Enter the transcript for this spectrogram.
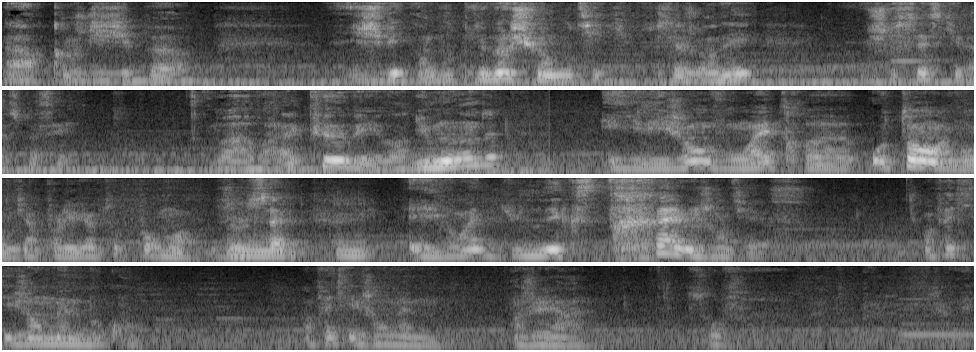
alors quand je dis j'ai peur, je vais en demain je suis en boutique toute la journée, je sais ce qui va se passer. On va avoir la queue, il va y avoir du monde, et les gens vont être euh, autant, ils vont venir pour les gâteaux que pour moi, je le Mm, sais, mm. et ils vont être d'une extrême gentillesse. En fait, les gens m'aiment beaucoup. En fait, les gens m'aiment, en général. Sauf, euh, jamais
